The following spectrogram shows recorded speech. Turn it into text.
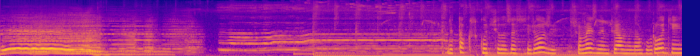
Я так скучила за Сережею, що ми з ним прямо на городі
